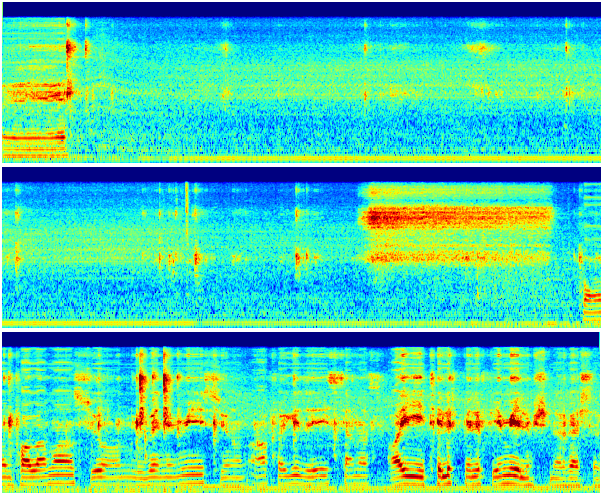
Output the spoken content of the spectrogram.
Evet. Pompalamasyon bu benim misyon. Gece istemez. Ay telif melif yemeyelim şimdi arkadaşlar.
